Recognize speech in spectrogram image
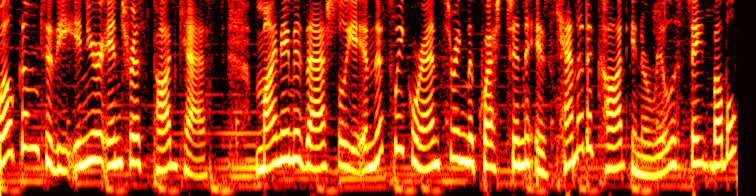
Welcome to the In Your Interest podcast. My name is Ashley, and this week we're answering the question Is Canada caught in a real estate bubble?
